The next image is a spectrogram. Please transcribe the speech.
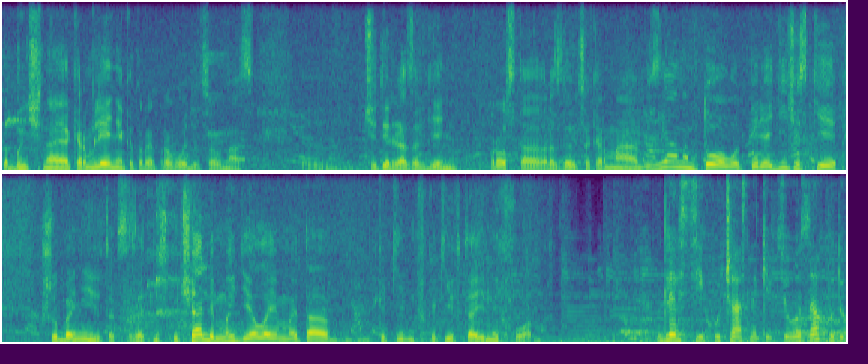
обычное кормление, которое проводится у нас э, четыре раза в день, просто раздаются корма обезьянам, то вот периодически, чтобы они, так сказать, не скучали, мы делаем это каким, в каких-то иных формах. Для всіх учасників цього заходу,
